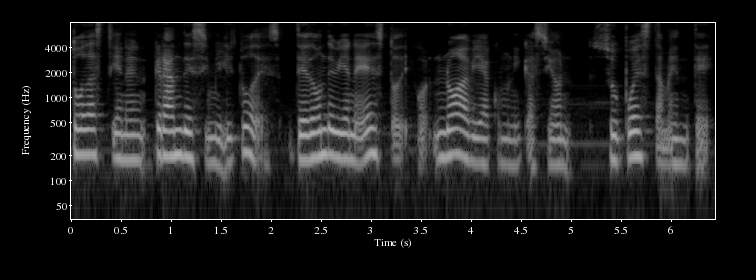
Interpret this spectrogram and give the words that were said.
todas tienen grandes similitudes. ¿De dónde viene esto? Digo, no había comunicación supuestamente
